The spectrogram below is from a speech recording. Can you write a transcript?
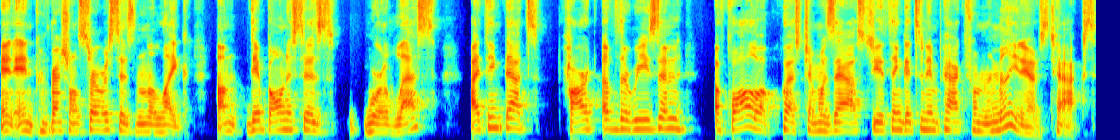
and, and professional services and the like. Um, their bonuses were less. I think that's part of the reason. A follow up question was asked Do you think it's an impact from the millionaire's tax?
